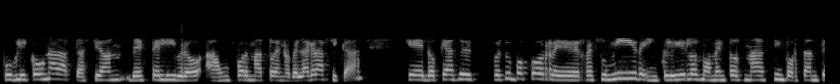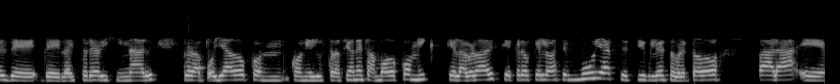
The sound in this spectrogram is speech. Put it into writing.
publicó una adaptación de este libro a un formato de novela gráfica que lo que hace es pues un poco resumir e incluir los momentos más importantes de, la historia original, pero apoyado con, con ilustraciones a modo cómic, que la verdad es que creo que lo hace muy accesible, sobre todo para eh,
